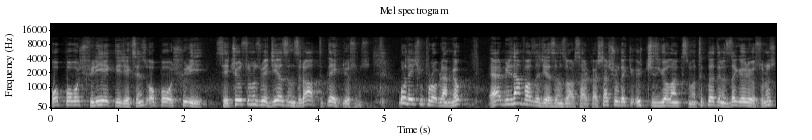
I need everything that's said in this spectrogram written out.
Oppo Watch Free'yi ekleyecekseniz Oppo Watch Free'yi seçiyorsunuz ve cihazınızı rahatlıkla ekliyorsunuz. Burada hiçbir problem yok. Eğer birden fazla cihazınız varsa arkadaşlar şuradaki 3 çizgi olan kısma tıkladığınızda görüyorsunuz.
